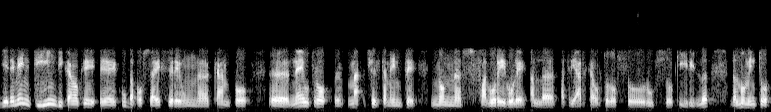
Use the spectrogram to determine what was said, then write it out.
gli elementi indicano che eh, Cuba possa essere un uh, campo eh, neutro, eh, ma certamente non sfavorevole al patriarca ortodosso russo Kirill, dal momento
